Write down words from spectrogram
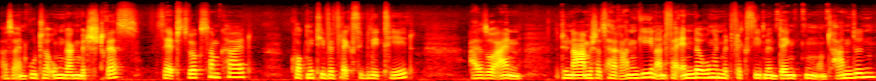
also ein guter Umgang mit Stress, Selbstwirksamkeit, kognitive Flexibilität, also ein dynamisches Herangehen an Veränderungen mit flexiblem Denken und Handeln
